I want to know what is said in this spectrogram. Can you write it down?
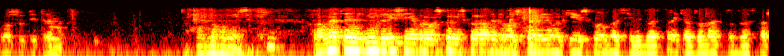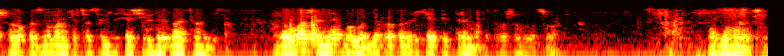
Прошу підтримати. Одноголосно. Про внесення змін до рішення Броварської міської ради Броварського району Київської області від 23.12.21 року з номером 576 1908. Зауважень не було. Є пропозиція підтримати. Прошу голосувати. Одноголосно.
